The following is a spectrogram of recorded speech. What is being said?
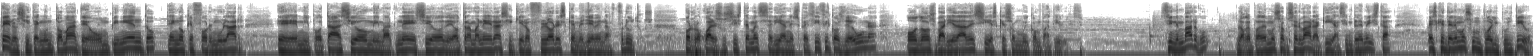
pero si tengo un tomate o un pimiento, tengo que formular eh, mi potasio, mi magnesio de otra manera si quiero flores que me lleven a frutos, por lo cual esos sistemas serían específicos de una o dos variedades si es que son muy compatibles. Sin embargo, lo que podemos observar aquí a simple vista es que tenemos un policultivo.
